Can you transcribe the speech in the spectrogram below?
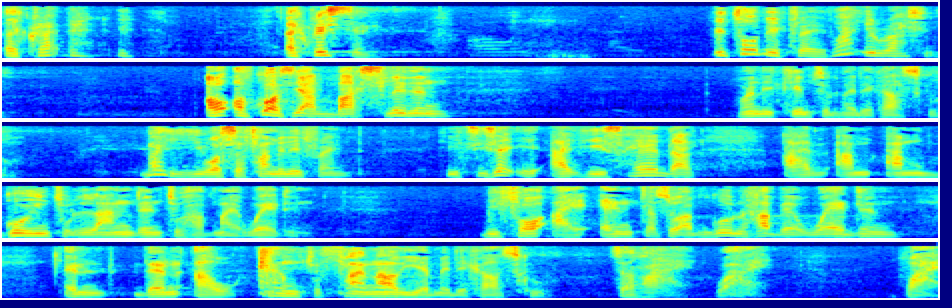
A, a Christian. He told me clearly, why are you rushing? Of course, he had backslidden when he came to medical school. But he was a family friend. He, he said he's heard that I'm, I'm, I'm, going to London to have my wedding before I enter. So I'm going to have a wedding and then I'll come to final year medical school. So why? Why? Why?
